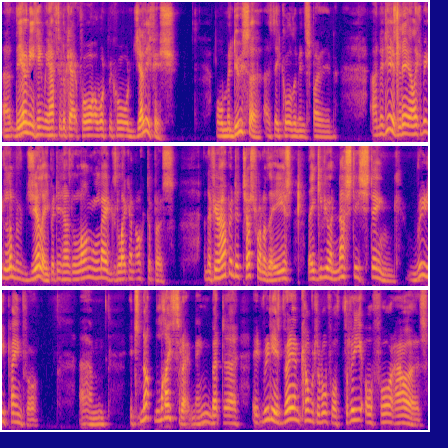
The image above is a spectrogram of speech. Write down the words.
Uh, the only thing we have to look out for are what we call jellyfish or Medusa, as they call them in Spain. And it is like a big lump of jelly, but it has long legs like an octopus. And if you happen to touch one of these, they give you a nasty sting, really painful. Um, it's not life-threatening, but uh, it really is very uncomfortable for three or four hours,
